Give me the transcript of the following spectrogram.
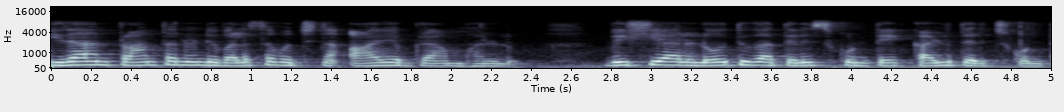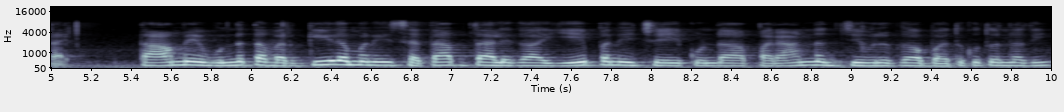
ఇరాన్ ప్రాంతం నుండి వలస వచ్చిన ఆర్య బ్రాహ్మణులు. విషయాలు లోతుగా తెలుసుకుంటే కళ్ళు తెరుచుకుంటాయి. తామే ఉన్నత వర్గీయులమని శతాబ్దాలుగా ఏ పని చేయకుండా పరాన్న జీవులుగా బతుకుతున్నది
